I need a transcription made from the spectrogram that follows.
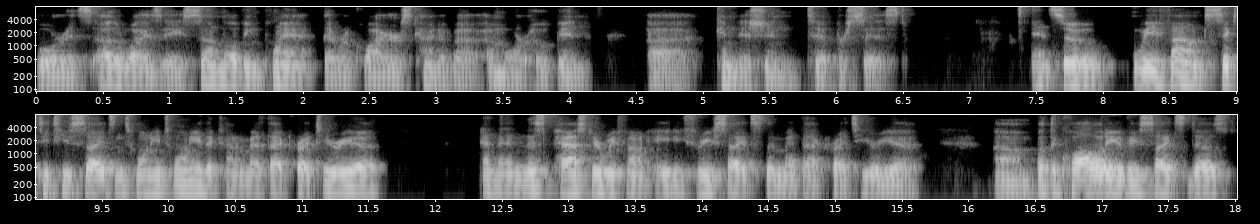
or it's otherwise a sun-loving plant that requires kind of a, a more open uh, condition to persist. And so we found 62 sites in 2020 that kind of met that criteria. And then this past year, we found 83 sites that met that criteria. Um, but the quality of these sites does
